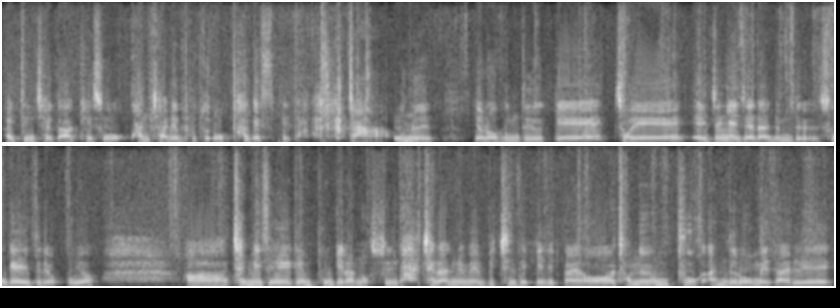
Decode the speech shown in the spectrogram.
하여튼 제가 계속 관찰해 보도록 하겠습니다. 자 오늘 여러분들께 저의 애증의 제라늄들 소개해 드렸고요 아, 재미새에겐 포기란 없습니다. 제라늄에 미친 새끼니까요. 저는 북 안드로메다를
